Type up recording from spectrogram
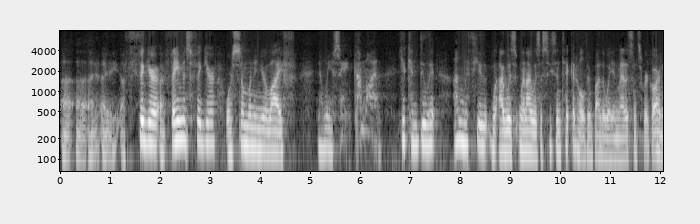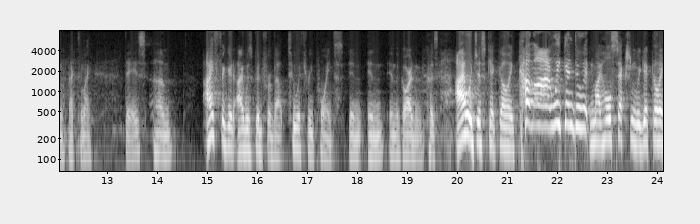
a, a, a figure, a famous figure, or someone in your life. And when you say, Come on, you can do it, I'm with you. I was, when I was a season ticket holder, by the way, in Madison Square Garden, back to my days, um, I figured I was good for about two or three points in, in, in the garden because I would just get going, come on, we can do it. And my whole section would get going,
